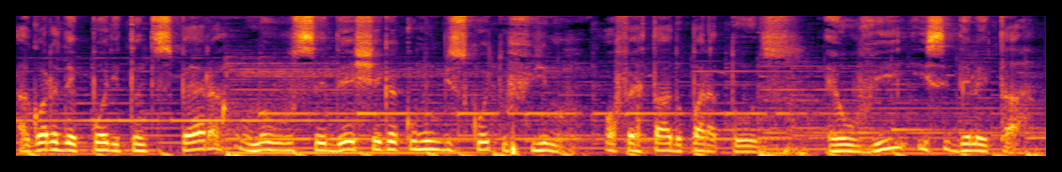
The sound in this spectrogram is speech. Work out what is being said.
Agora, depois de tanta espera, o novo CD chega como um biscoito fino, ofertado para todos. É ouvir e se deleitar.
